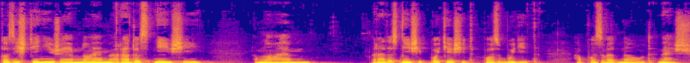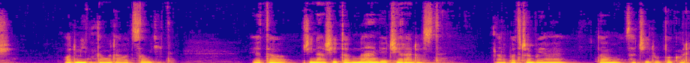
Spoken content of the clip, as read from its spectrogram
to zjištění, že je mnohem radostnější a mnohem radostnější potěšit, pozbudit a pozvednout, než odmítnout a odsoudit. Je to, přináší to mnohem větší radost ale potřebujeme v tom začít u pokory.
